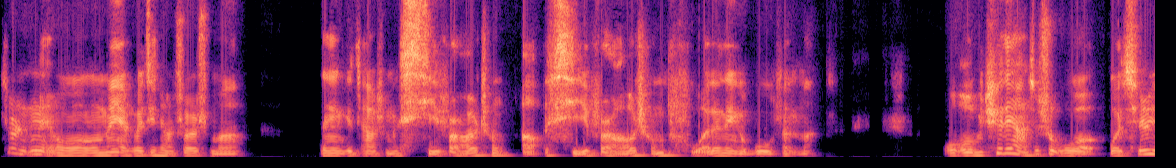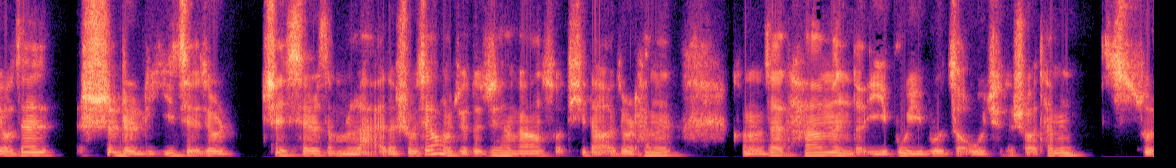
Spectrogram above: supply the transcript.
就是那我我们也会经常说什么，那个叫什么媳妇熬成熬媳妇熬成婆的那个部分吗。我我不确定啊，就是我我其实有在试着理解，就是。这些是怎么来的？首先，我觉得就像刚刚所提到的，就是他们可能在他们的一步一步走过去的时候，他们所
